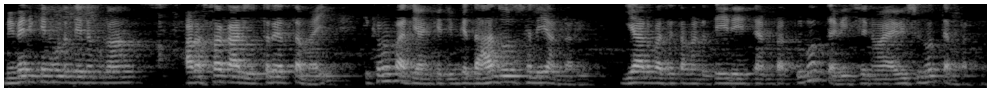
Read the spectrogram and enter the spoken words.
මෙවැනි කෙනෙකුට දෙන්න පුළුවන් අරසකාරී උත්තරයක් තමයි එකම පරියන්කදී මේක 10 12 සැලේ යන්න හරි. ගියාට පස්සේ තමයි තේරෙන්නේ tempat තුනොත් ඇවිස්සෙනවා ඇවිස්සුනොත් tempat.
